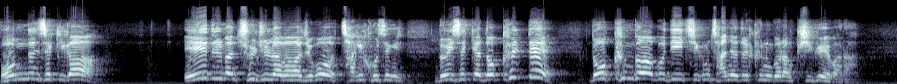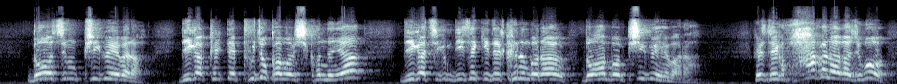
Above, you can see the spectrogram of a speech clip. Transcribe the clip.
없는 새끼가 애들만 줄줄 나가가지고 자기 고생이 너이 새끼야 너 클 때 너 큰 거하고 네 지금 자녀들 크는 거랑 비교해봐라. 너 지금 비교해봐라. 네가 클 때 부족함 없이 컸느냐? 네가 지금 네 새끼들 크는 거랑 너 한번 비교해봐라. 그래서 제가 화가 나가지고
